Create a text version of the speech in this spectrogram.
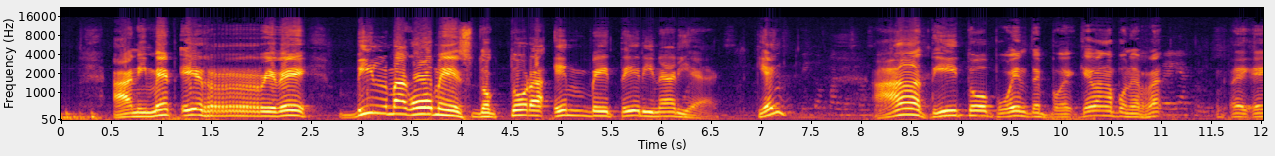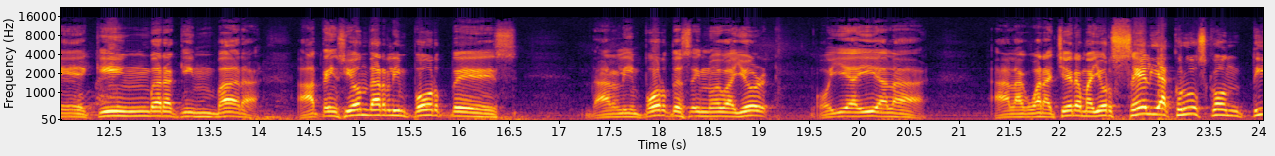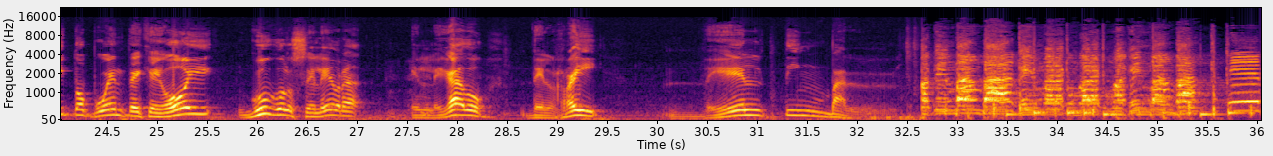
Animet RD. Vilma Gómez, doctora en veterinaria. ¿Quién? Ah, Tito Puente. Pues, ¿Qué van a poner? Eh, eh, Kimbara, Kimbara. Atención, Darling Portes. Darling Portes en Nueva York. Oye ahí a la, a la guarachera mayor Celia Cruz con Tito Puente, que hoy Google celebra el legado del rey del timbal. Maquimbamba, quimbara, cumbara, maquimbamba. Eh,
